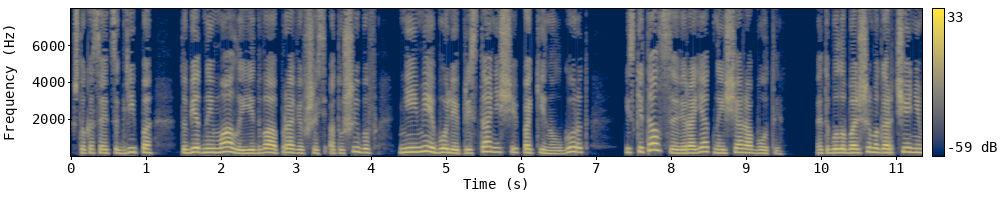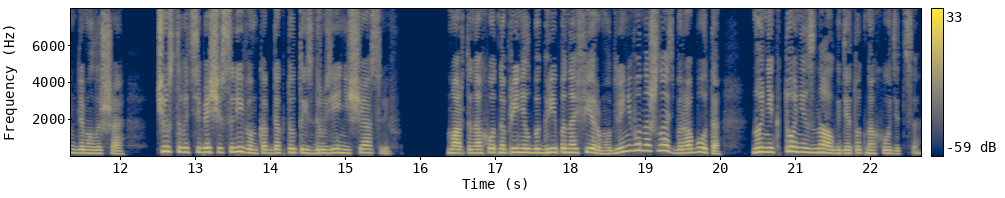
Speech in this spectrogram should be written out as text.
Что касается гриппа, то бедный малый, едва оправившись от ушибов, не имея более пристанища, покинул город и скитался, вероятно, ища работы. Это было большим огорчением для малыша — чувствовать себя счастливым, когда кто-то из друзей несчастлив. Мартин охотно принял бы гриппа на ферму, для него нашлась бы работа, но никто не знал, где тот находится.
